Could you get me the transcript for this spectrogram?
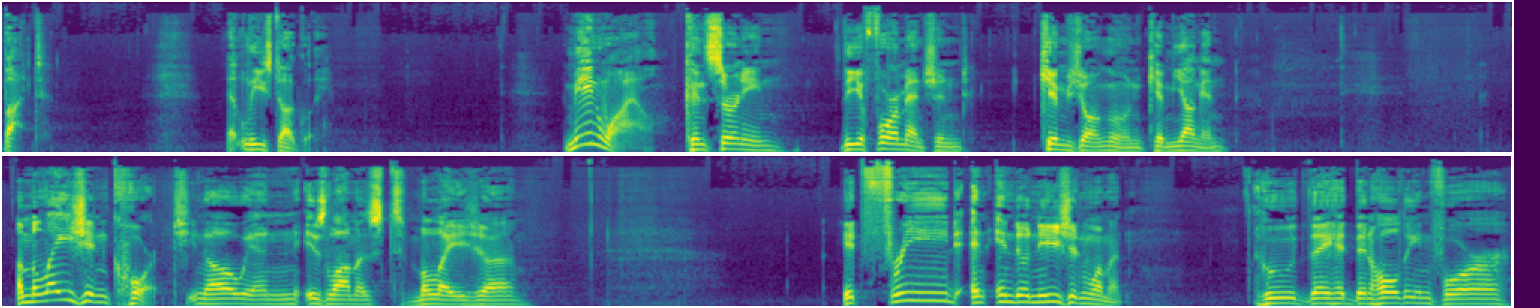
But at least ugly. Meanwhile, concerning the aforementioned Kim Jong un, Kim Jong un, a Malaysian court, you know, in Islamist Malaysia, it freed an Indonesian woman who they had been holding for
